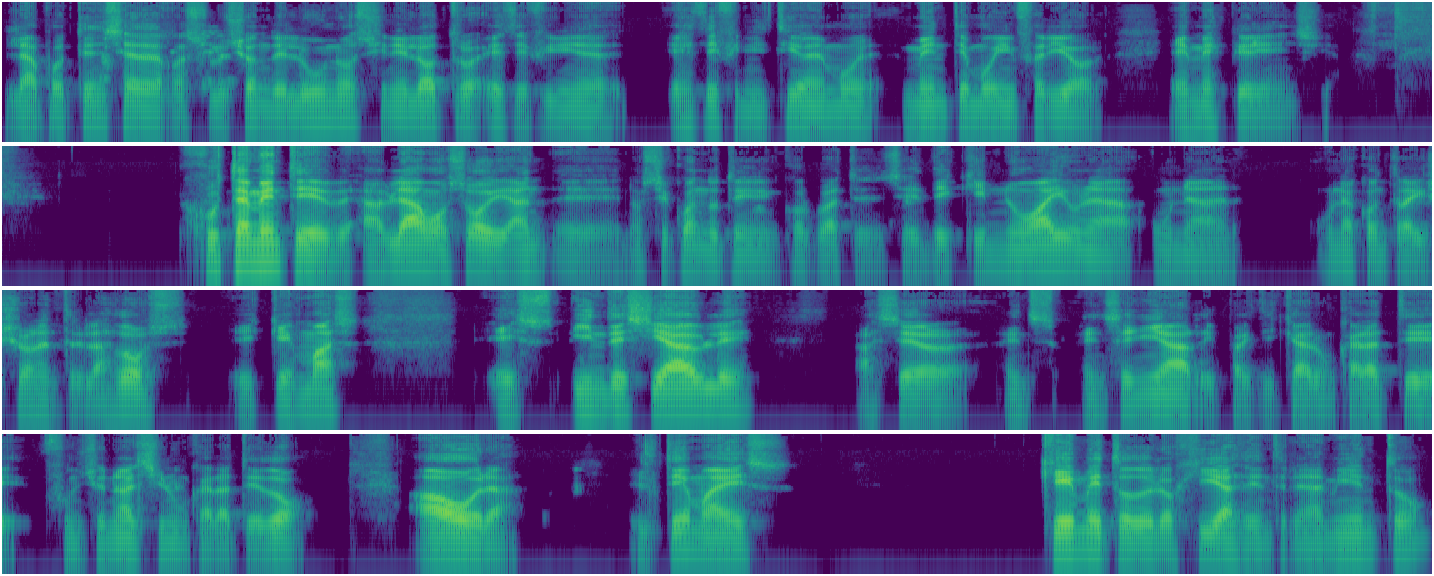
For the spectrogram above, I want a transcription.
La potencia de resolución del uno sin el otro es, es definitivamente muy inferior, es mi experiencia. Justamente hablábamos hoy, eh, no sé cuándo te incorporaste, de que no hay una, una, contradicción entre las dos, y que es más, es indeseable hacer, enseñar y practicar un karate funcional sin un karate do. Ahora, el tema es qué metodologías de entrenamiento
